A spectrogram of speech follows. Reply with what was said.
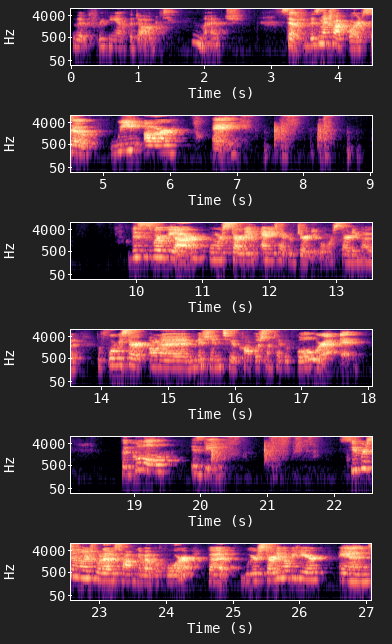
without freaking out the dog too much. So this is my chalkboard. So we are A. This is where we are when we're starting any type of journey, when we're starting a, before we start on a mission to accomplish some type of goal, we're at A. The goal is B super similar to what I was talking about before, but we're starting over here and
